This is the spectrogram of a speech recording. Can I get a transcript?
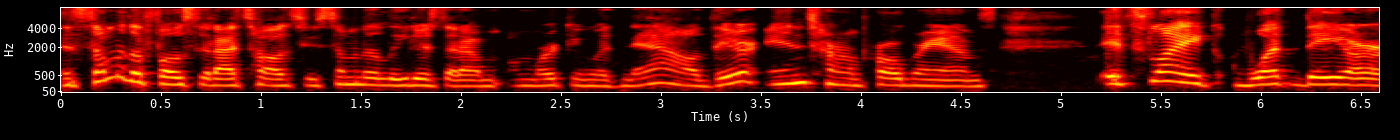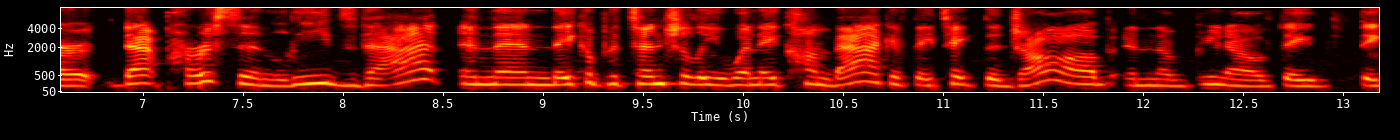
And some of the folks that I talk to, some of the leaders that I'm, I'm working with now, their intern programs, it's like what they are, that person leads that. And then they could potentially, when they come back, if they take the job in the, you know, if they, they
